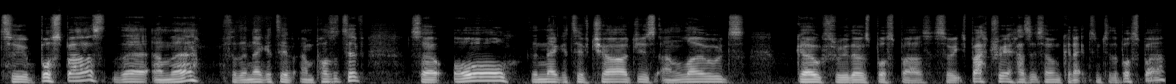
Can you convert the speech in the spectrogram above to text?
two bus bars there and there for the negative and positive so all the negative charges and loads go through those bus bars. So each battery has its own connection to the bus bar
